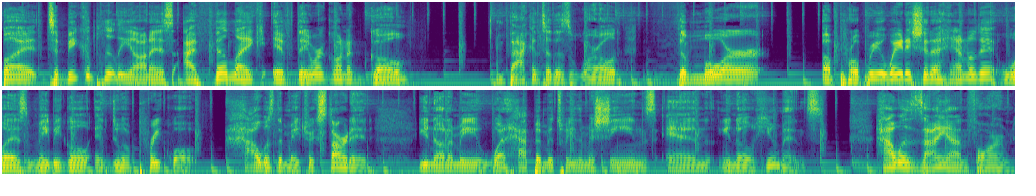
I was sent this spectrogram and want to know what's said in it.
But to be completely honest, I feel like if they were going to go back into this world, the more appropriate way they should have handled it was maybe go and do a prequel. How was the Matrix started? You know what I mean? What happened between the machines and, you know, humans? How was Zion formed?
